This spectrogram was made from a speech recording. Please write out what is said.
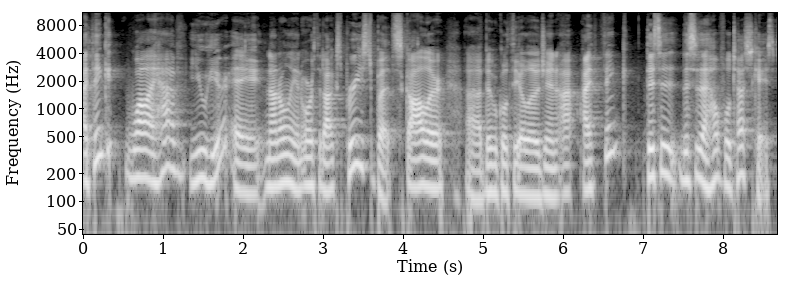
I think while I have you here, a not only an Orthodox priest but scholar, uh, biblical theologian, I, I think this is this is a helpful test case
